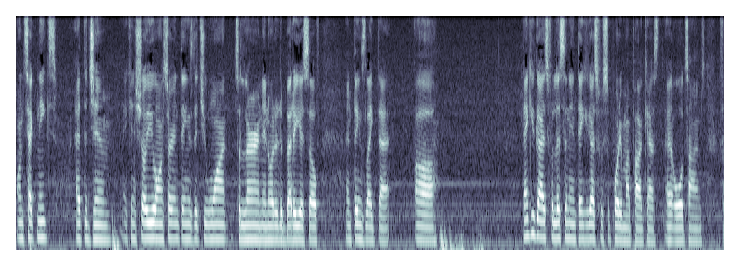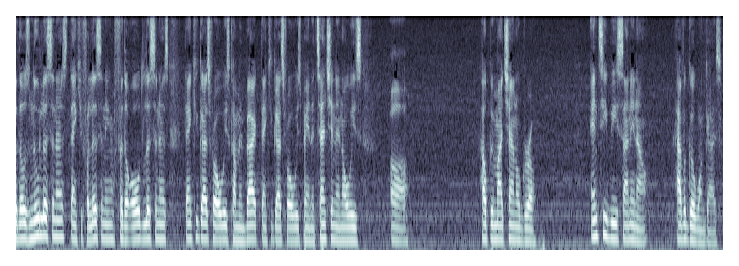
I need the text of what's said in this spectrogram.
on techniques at the gym. It can show you on certain things that you want to learn in order to better yourself and things like that. Uh, Thank you guys for listening. Thank you guys for supporting my podcast at all times. For those new listeners, thank you for listening. For the old listeners, thank you guys for always coming back. Thank you guys for always paying attention and always uh, helping my channel grow. NTB signing out. Have a good one, guys.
